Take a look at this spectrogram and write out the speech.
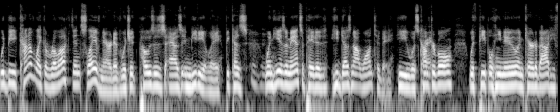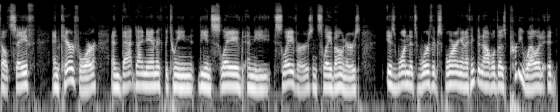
would be kind of like a reluctant slave narrative which it poses as immediately because mm-hmm. when he is emancipated he does not want to be he was comfortable right. with people he knew and cared about he felt safe and cared for and that dynamic between the enslaved and the slavers and slave owners is one that's worth exploring, and I think the novel does pretty well. It, it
